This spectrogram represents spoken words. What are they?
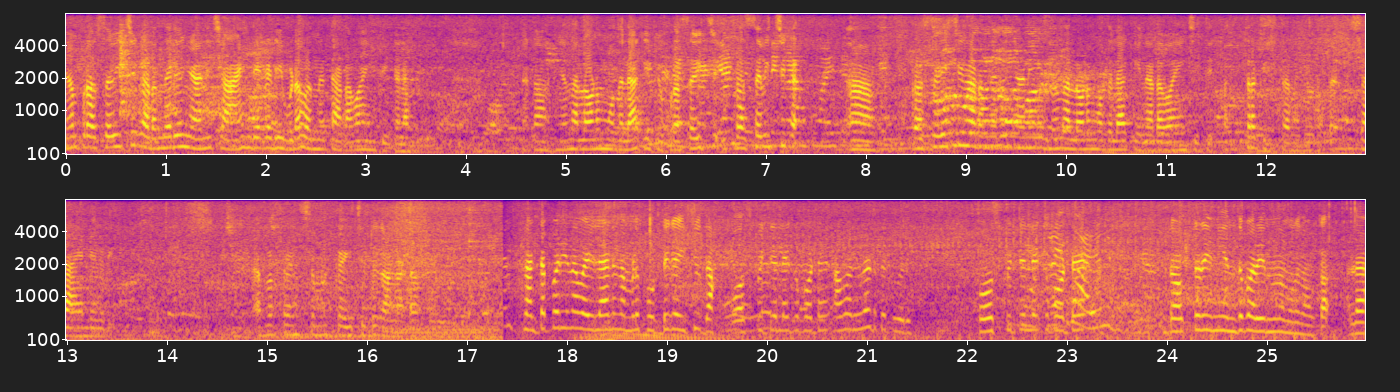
ഞാൻ പ്രസവിച്ച് കിടന്നേരം ഞാൻ ചായന്റെ കടി ഇവിടെ വന്നിട്ട് അട വാങ്ങിപ്പിക്കല. കേട്ടോ ഞാൻ നല്ലോണം മുതലാക്കിക്കും പ്രസവിച്ച് പ്രസവിച്ച് ആ പ്രസവിച്ച് കിടന്നേരം ഞാൻ ഇന്ന് നല്ലോണം മുതലാക്കി അട വാങ്ങിച്ചിട്ട്. അത്രയ്ക്ക് ഇഷ്ടമാണ് ഇവിടുത്തെ ചായന്റെ കടി. അപ്പോൾ ഫ്രണ്ട്സ് നമ്മൾ കഴിച്ചിട്ട് കാണാം കേട്ടോ. നട്ടപ്പരിയുന്ന വൈലാനും നമ്മൾ ഫുഡ് കഴിച്ചു. ഹോസ്പിറ്റലിലേക്ക് പോട്ടെ. ആ വെള്ളം എടുത്തിട്ട് വരും. ഹോസ്പിറ്റലിലേക്ക് പോട്ടെ. ഡോക്ടർ ഇനി എന്ത് പറയുന്നു നമുക്ക് നോക്കാം അല്ലേ?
